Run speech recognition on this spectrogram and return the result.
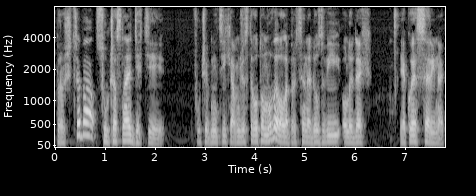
proč třeba současné děti v učebnicích, já vím, že jste o tom mluvil, ale proč se nedozví o lidech jako je Serinek.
